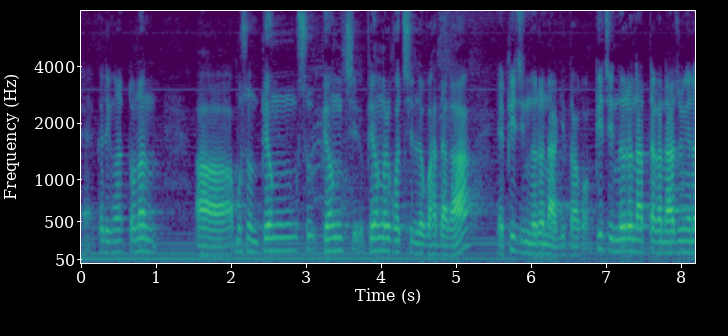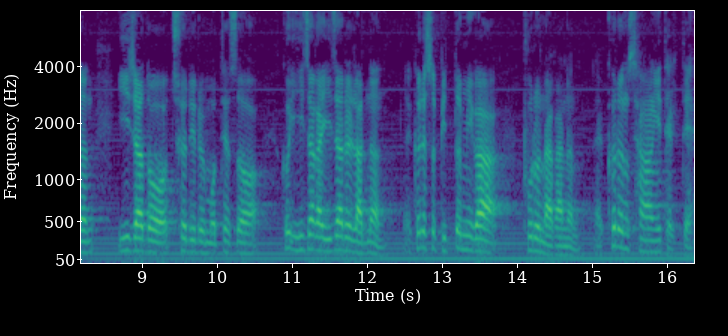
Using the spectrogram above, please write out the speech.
예, 그리고 또는 아, 무슨 병, 병, 병을 고치려고 하다가 예, 빚이 늘어나기도 하고 빚이 늘어났다가 나중에는 이자도 처리를 못해서 그 이자가 이자를 낳는 예, 그래서 빚더미가 불어나가는 그런 상황이 될 때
